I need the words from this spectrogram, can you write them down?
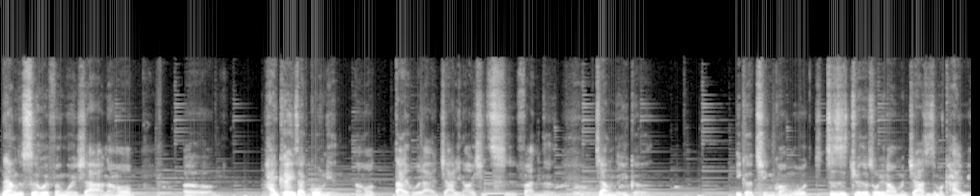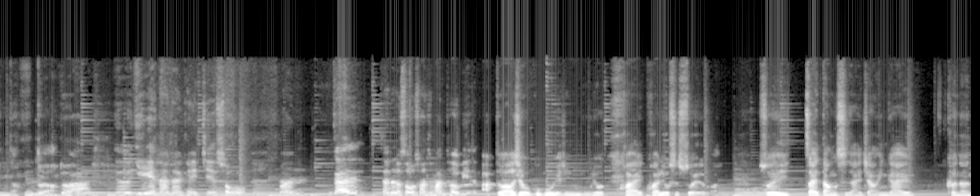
那样的社会氛围下，然后呃，还可以在过年，然后。带回来家里，然后一起吃饭的，这样的一个、嗯、一个情况，我就是觉得说，原来我们家是这么开明的、啊嗯，对啊，对啊，你的爷爷奶奶可以接受，蛮应该在那个时候算是蛮特别的吧？对啊，而且我姑姑已经五六快快六十岁了吧、嗯，所以在当时来讲，应该可能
